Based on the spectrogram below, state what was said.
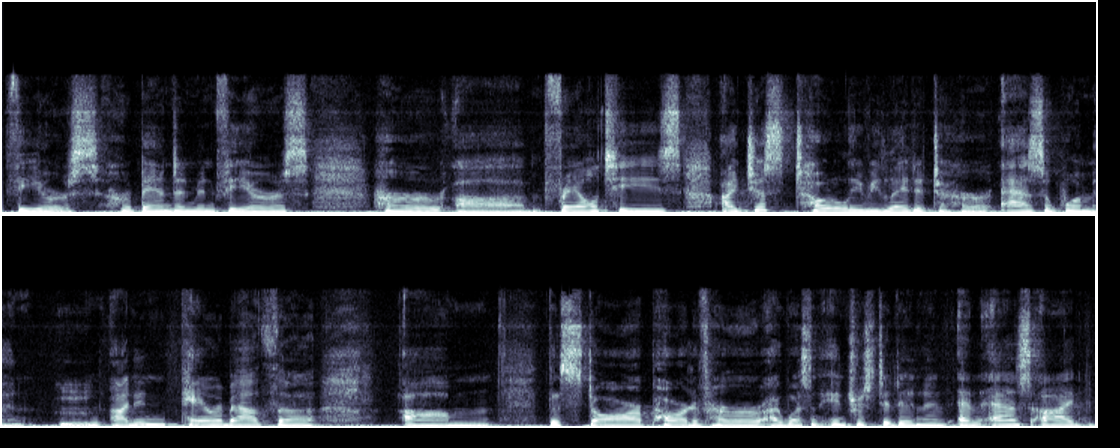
fears, her abandonment fears, her um frailties. I just totally related to her as a woman. I didn't care about the um, the star part of her. I wasn't interested in it. And as I,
